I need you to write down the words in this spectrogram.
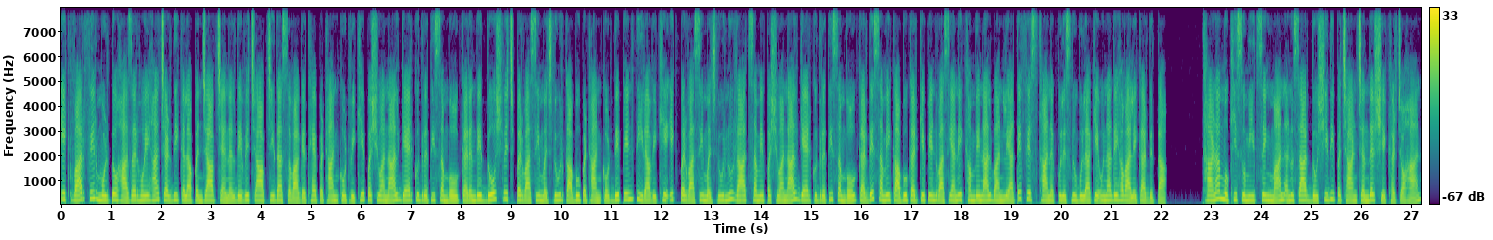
ਇੱਕ ਵਾਰ ਫਿਰ ਮੁੜ ਤੋਂ ਹਾਜ਼ਰ ਹੋਏ ਹਾਂ ਚੜ੍ਹਦੀ ਕਲਾ ਪੰਜਾਬ ਚੈਨਲ ਦੇ ਵਿੱਚ ਆਪ ਜੀ ਦਾ ਸਵਾਗਤ ਹੈ ਪਠਾਨਕੋਟ ਵਿਖੇ ਪਸ਼ੂਆਂ ਨਾਲ ਗੈਰ ਕੁਦਰਤੀ ਸੰਭੋਗ ਕਰਨ ਦੇ ਦੋਸ਼ ਵਿੱਚ ਪ੍ਰਵਾਸੀ ਮਜ਼ਦੂਰ ਕਾਬੂ ਪਠਾਨਕੋਟ ਦੇ ਪਿੰਡ ਧੀਰਾ ਵਿਖੇ ਇੱਕ ਪ੍ਰਵਾਸੀ ਮਜ਼ਦੂਰ ਨੂੰ ਰਾਤ ਸਮੇਂ ਪਸ਼ੂਆਂ ਨਾਲ ਗੈਰ ਕੁਦਰਤੀ ਸੰਭੋਗ ਕਰਦੇ ਸਮੇਂ ਕਾਬੂ ਕਰਕੇ ਪਿੰਡ ਵਾਸੀਆਂ ਨੇ ਖੰਬੇ ਨਾਲ ਬੰਨ੍ਹ ਲਿਆ ਤੇ ਫਿਰ ਸਥਾਨਕ ਪੁਲਿਸ ਨੂੰ ਬੁਲਾ ਕੇ ਉਨ੍ਹਾਂ ਦੇ ਹਵਾਲੇ ਕਰ ਦਿੱਤਾ। ਥਾਣਾ ਮੁਖੀ ਸੁਮੀਤ ਸਿੰਘ ਮਾਨ ਅਨੁਸਾਰ ਦੋਸ਼ੀ ਦੀ ਪਛਾਣ ਚੰਦਰ ਸ਼ੇਖਰ ਚੌਹਾਨ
